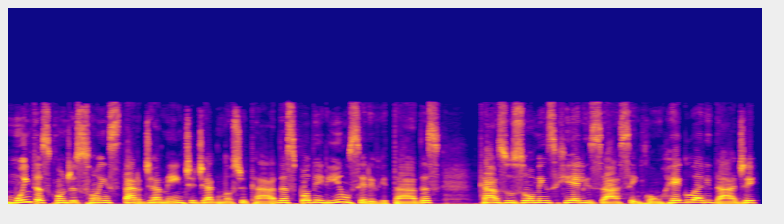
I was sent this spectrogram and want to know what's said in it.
Muitas condições tardiamente diagnosticadas poderiam ser evitadas caso os homens realizassem com regularidade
